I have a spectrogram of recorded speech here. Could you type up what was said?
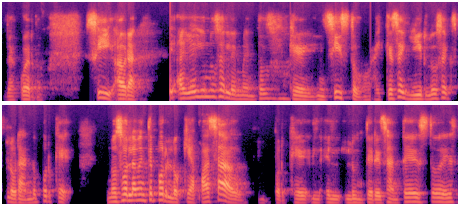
De acuerdo. Sí, ahora, Ahí hay unos elementos que, insisto, hay que seguirlos explorando porque no solamente por lo que ha pasado, porque lo interesante de esto es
